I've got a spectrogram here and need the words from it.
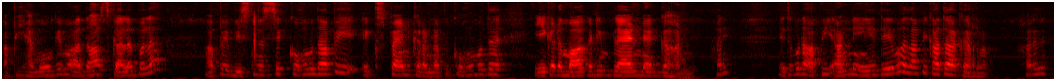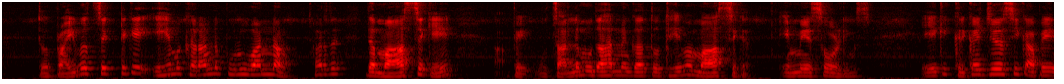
අපි හැමෝගෙම අදහස් ගලපල අපේ බිස්නස්සෙක් කොහොමද අපි එක්ස්පෑන් කරන්න? අපි කොහොමද ඒකට මාර්කටින් ප්ලෑන්්නයක් ගහන්න? හරි? එතකොට අපි අන්න ඒ දේවල් අපි කතා කරන හරිද? ත ප්‍රයිවට් සෙක්ට එක එහෙම කරන්න පුළුවන්නම් හරිද? ද මාස් එකේ අපේ උත්සල්ල මුදාහරණ ගත්තොත් එහෙම මාස් එක එම සෝල්ඩිංස් ඒක ක්‍රිකට් ජර්සික අපේ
